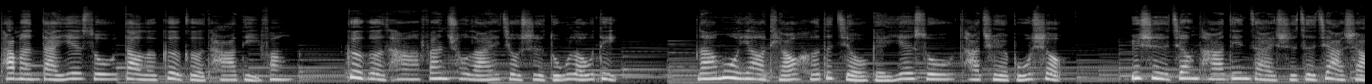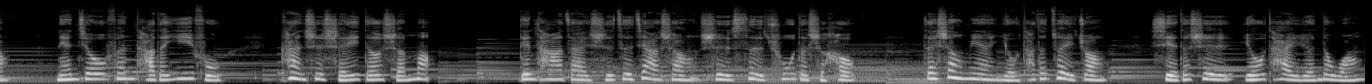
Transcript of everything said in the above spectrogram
他们带耶稣到了各个他地方，各个他翻出来就是独楼地。拿莫要调和的酒给耶稣，他却不受，于是将他钉在十字架上，研究分他的衣服。看是谁得什么。钉他在十字架上是四出的时候，在上面有他的罪状，写的是犹太人的王。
